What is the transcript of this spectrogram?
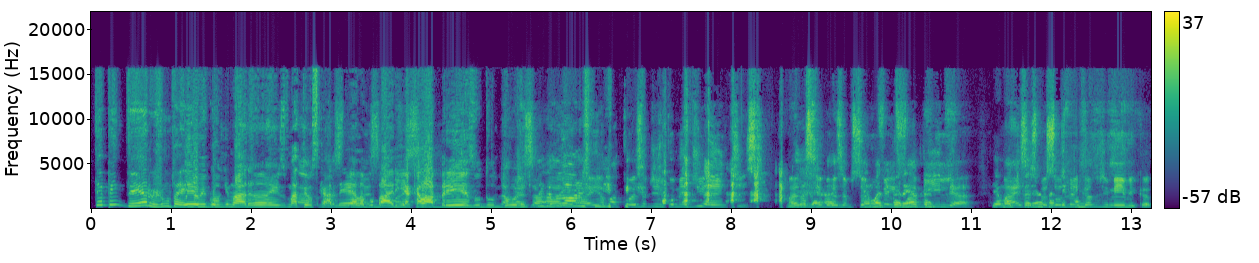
O tempo inteiro, junta eu, Igor Guimarães, Matheus ah, Canela, mas, Bubaria, mas... Calabresa, o Dudu. Não, mas aí, aí, aí é uma coisa de comediantes. Mas, assim, por exemplo, você não vê família, tem uma mais as pessoas brincando de mímica.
